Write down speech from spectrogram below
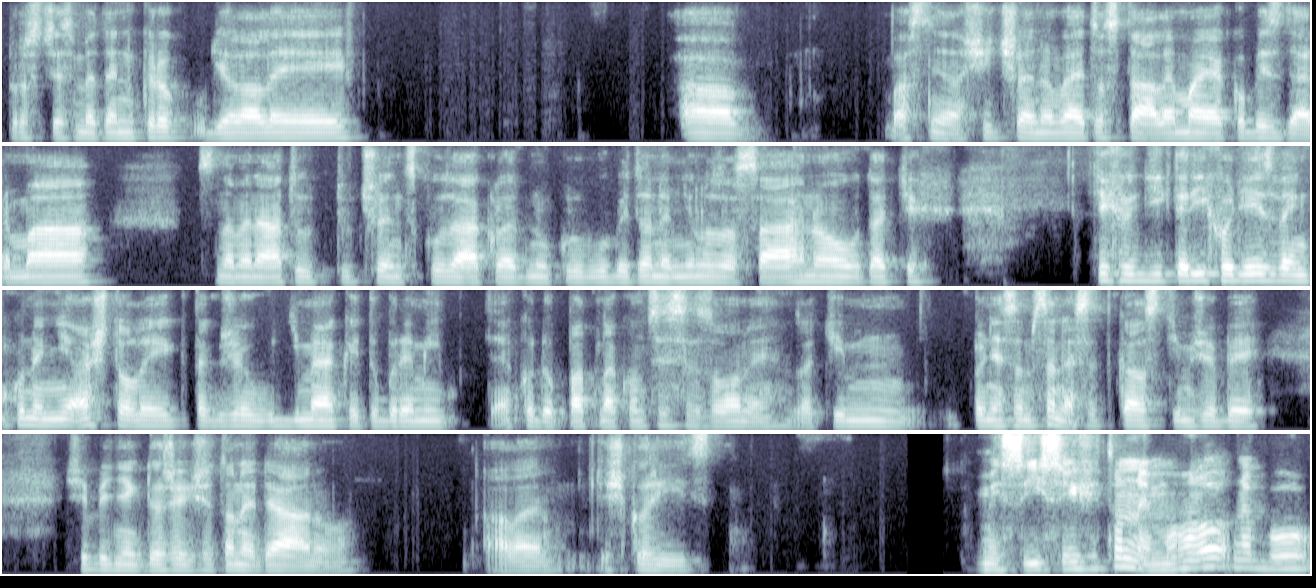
prostě jsme ten krok udělali a vlastně naši členové to stále mají jakoby zdarma, to znamená tu, tu členskou základnu klubu by to nemělo zasáhnout a těch, těch lidí, kteří chodí zvenku, není až tolik, takže uvidíme, jaký to bude mít jako dopad na konci sezóny. Zatím úplně jsem se nesetkal s tím, že by, že by někdo řekl, že to nedá, no. ale těžko říct. Myslíš si, že to nemohlo, nebo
